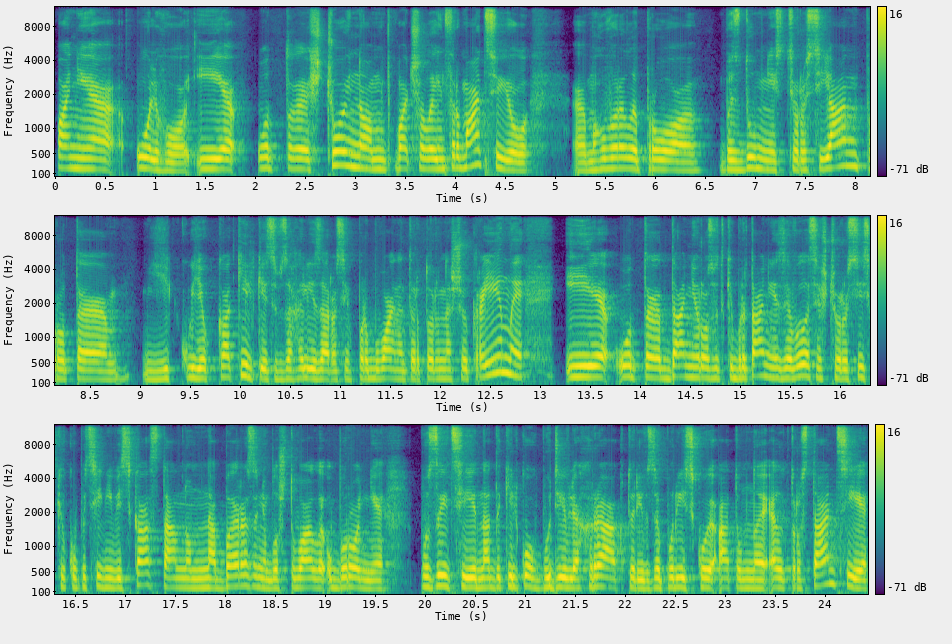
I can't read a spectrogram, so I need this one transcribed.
Пані Ольго, і от е, щойно ми побачили інформацію. е, Ми говорили про бездумність росіян, про те, яка кількість взагалі зараз їх перебуває на території нашої країни. І от е, дані розвідки Британії з'явилося, що російські окупаційні війська станом на березень облаштували оборонні позиції на декількох будівлях реакторів Запорізької атомної електростанції.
